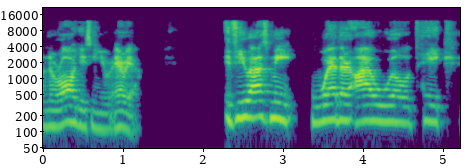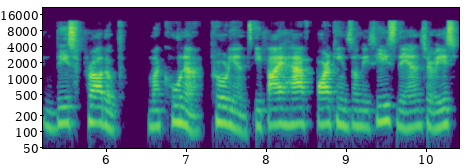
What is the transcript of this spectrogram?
a neurologist in your area if you ask me whether I will take this product, Mucuna pruriens, if I have Parkinson disease, the answer is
